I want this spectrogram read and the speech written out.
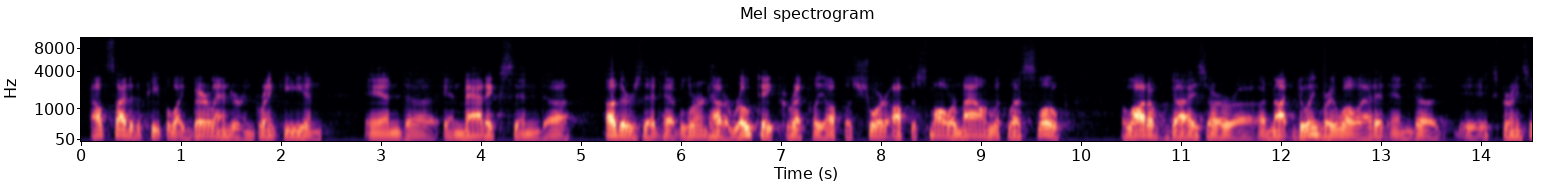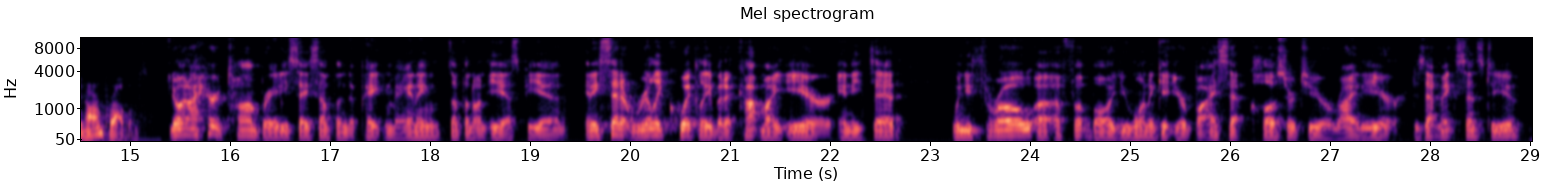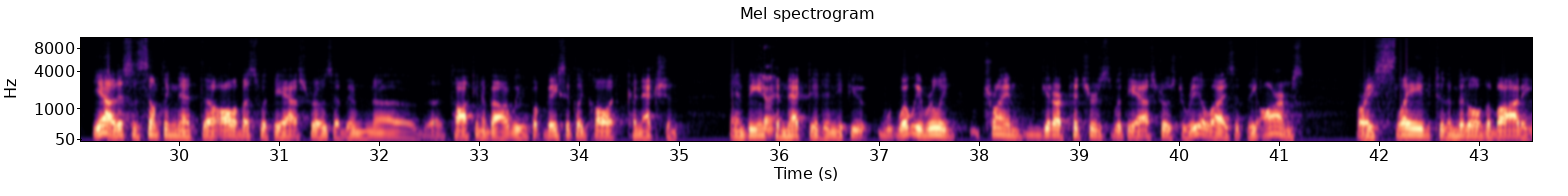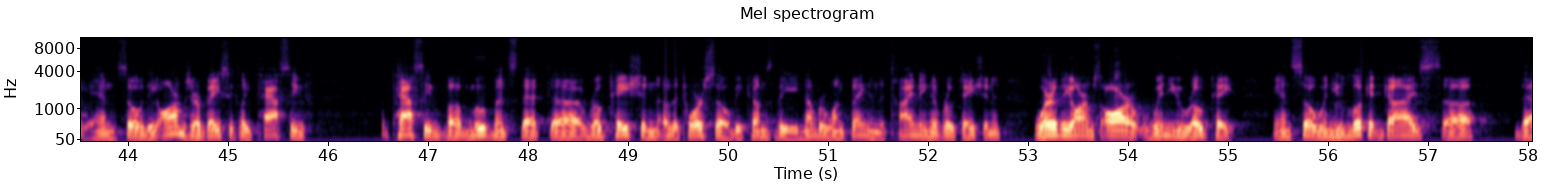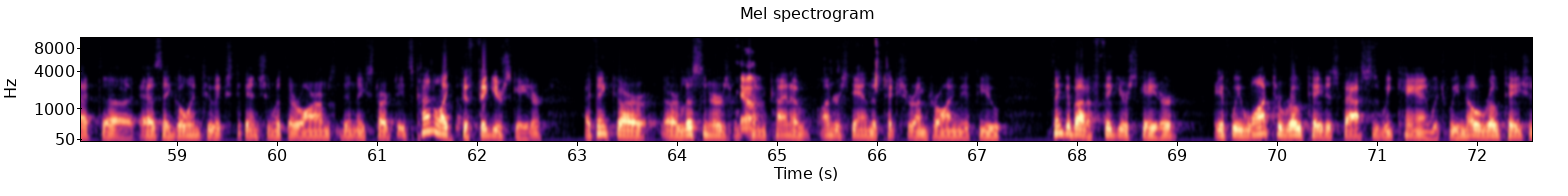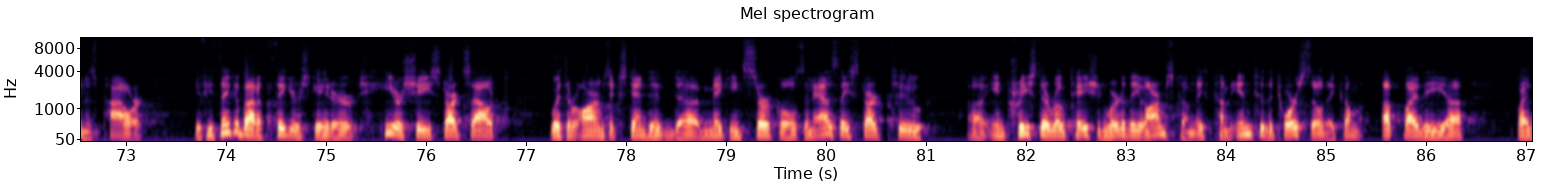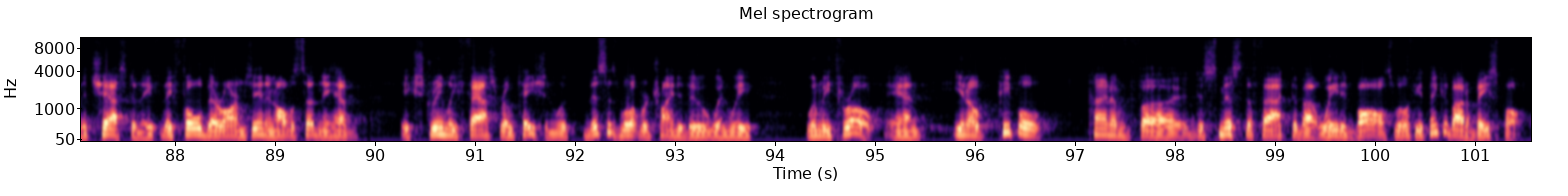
outside of the people like Verlander and Greinke and and uh, and Maddux and uh, others that have learned how to rotate correctly off the short, off the smaller mound with less slope, a lot of guys are, uh, are not doing very well at it and uh, experiencing arm problems. You know, and I heard Tom Brady say something to Peyton Manning, something on ESPN, and he said it really quickly, but it caught my ear. And he said, when you throw a, a football, you want to get your bicep closer to your right ear. Does that make sense to you? Yeah, this is something that uh, all of us with the Astros have been uh, uh, talking about. We basically call it connection and being okay. connected. And if you, what we really try and get our pitchers with the Astros to realize is that the arms are a slave to the middle of the body, and so the arms are basically passive, passive uh, movements. That uh, rotation of the torso becomes the number one thing, and the timing of rotation and where the arms are when you rotate. And so when you look at guys. Uh, that uh, as they go into extension with their arms, then they start. To, it's kind of like the figure skater. I think our, our listeners yeah. can kind of understand the picture I'm drawing. If you think about a figure skater, if we want to rotate as fast as we can, which we know rotation is power, if you think about a figure skater, he or she starts out with their arms extended, uh, making circles, and as they start to uh, increase their rotation, where do the arms come? They come into the torso. They come up by the uh, by the chest and they, they fold their arms in and all of a sudden they have extremely fast rotation. This is what we're trying to do when we when we throw. And you know, people kind of uh, dismiss the fact about weighted balls. Well, if you think about a baseball,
